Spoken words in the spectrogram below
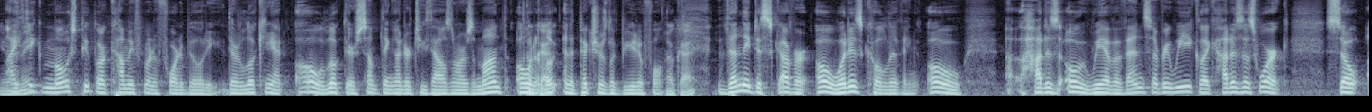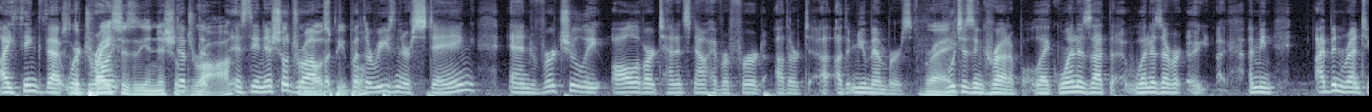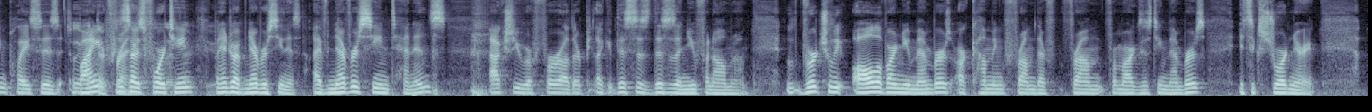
You know I I mean? think most people are coming from an affordability. They're looking at, oh, look, there's something under two thousand dollars a month. Oh, and, Okay. it look, and the pictures look beautiful. Okay. Then they discover, oh, what is co-living? Oh, how does? Oh, we have events every week. Like, how does this work? So I think that we're the drawing, price is the initial draw It's the initial draw, but, but the reason they're staying, and virtually all of our tenants now have referred other t- uh, other new members, Right. Which is incredible. Like, when is that? The, when is ever? Uh, I mean. I've been renting places, want buying it since I was 14. But Andrew, I've never seen this. I've never seen tenants actually refer other people. Like this is this is a new phenomenon. Virtually all of our new members are coming from their from from our existing members. It's extraordinary.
